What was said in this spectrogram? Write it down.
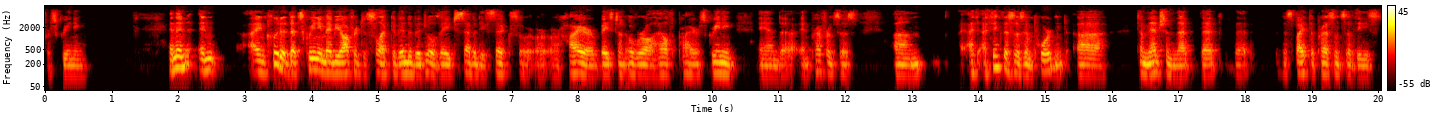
for screening. And then and I included that screening may be offered to selective individuals age 76 or, or, or higher based on overall health prior screening and uh, and preferences. Um, I, I, think this is important uh, to mention that that that despite the presence of these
